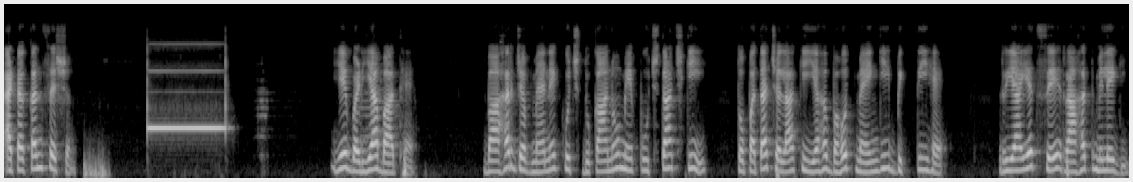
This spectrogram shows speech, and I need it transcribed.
at a concession. ये बढ़िया बात है बाहर जब मैंने कुछ दुकानों में पूछताछ की तो पता चला कि यह बहुत महँगी बिकती है रियायत से राहत मिलेगी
